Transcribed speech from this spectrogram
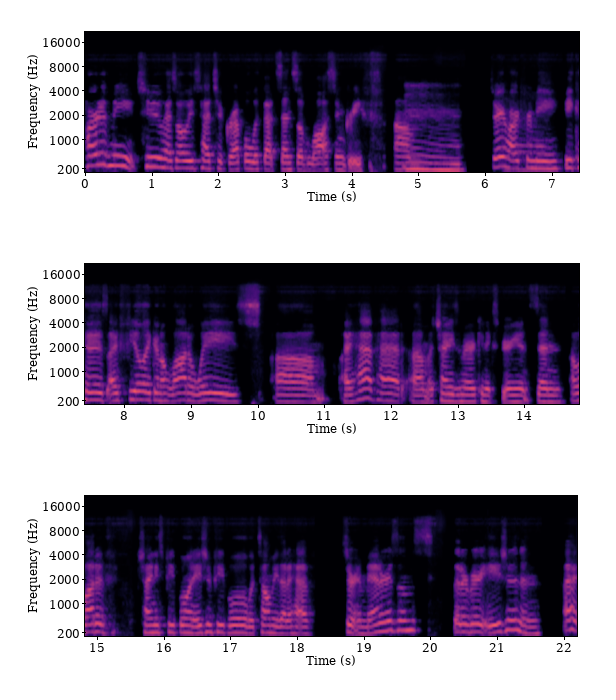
part of me too has always had to grapple with that sense of loss and grief um Mm, it's very hard for me because I feel like in a lot of ways, um, I have had um, a Chinese American experience, and a lot of Chinese people and Asian people would tell me that I have certain mannerisms that are very Asian. And I,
